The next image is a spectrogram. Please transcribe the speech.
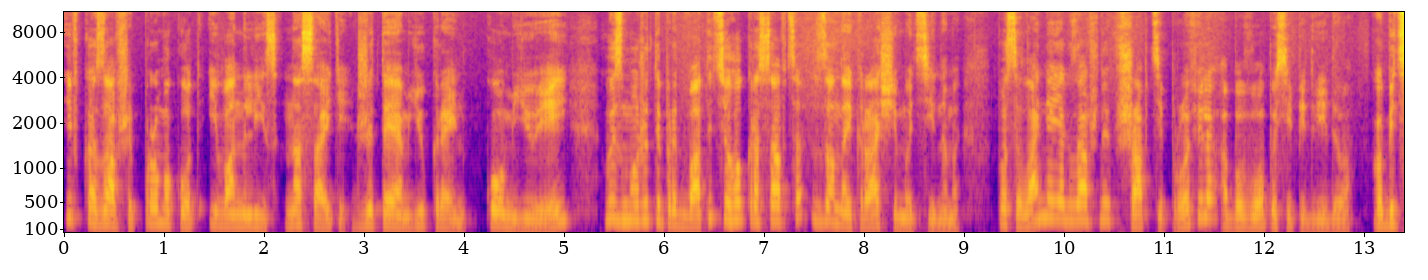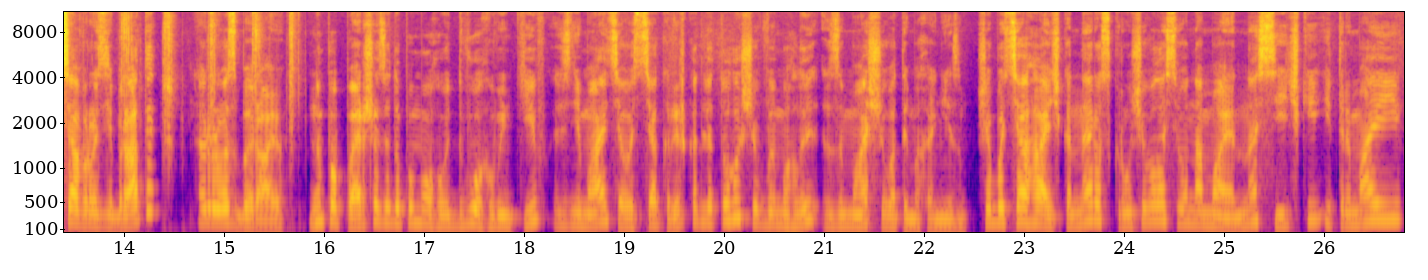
і вказавши промокод IvanLis на сайті gtmukraine.com.ua, ви зможете придбати цього красавця за найкращими цінами. Посилання, як завжди, в шапці профіля або в описі під відео. Обіцяв розібрати. Розбираю. Ну, по-перше, за допомогою двох гвинтів знімається ось ця кришка для того, щоб ви могли змащувати механізм. Щоб оця гаєчка не розкручувалась, вона має насічки і тримає її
